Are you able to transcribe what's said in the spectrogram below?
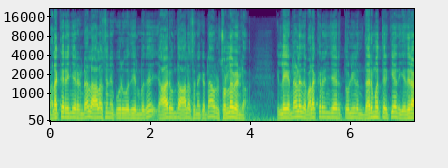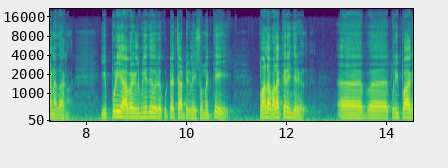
வழக்கறிஞர் என்றால் ஆலோசனை கூறுவது என்பது யார் வந்து ஆலோசனை கேட்டால் அவர்கள் சொல்ல வேண்டும். இல்லை என்றால் அது வழக்கறிஞர் தொழிலின் தர்மத்திற்கே அது எதிரானதாகும். இப்படி அவர்கள் மீது ஒரு குற்றச்சாட்டுகளை சுமத்தி பல வழக்கறிஞர்கள் குறிப்பாக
